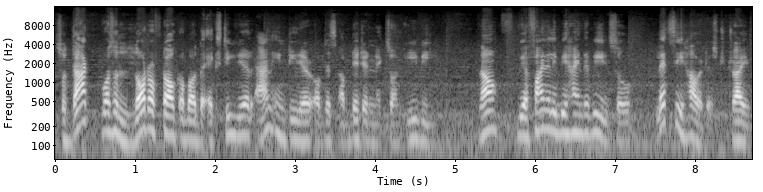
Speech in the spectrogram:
So that was a lot of talk about the exterior and interior of this updated Nexon EV. Now we are finally behind the wheel, so let's see how it is to drive.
